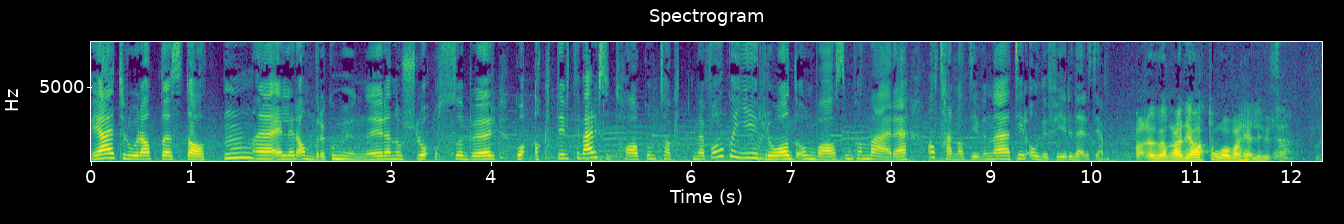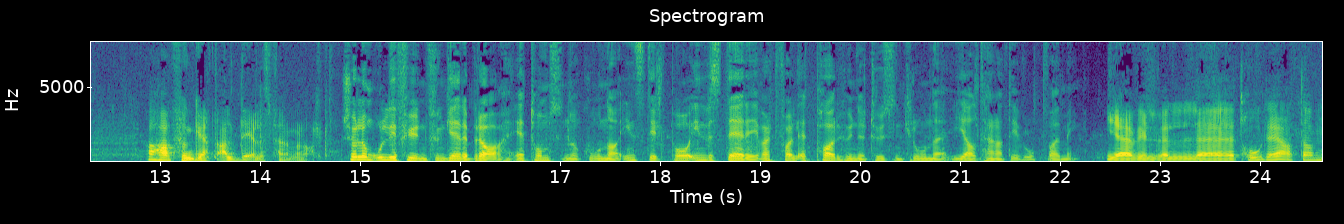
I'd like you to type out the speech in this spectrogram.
Jeg tror at staten eh, eller andre kommuner enn Oslo også bør gå aktivt til verks og ta kontakt med folk og gi råd om hva som kan være alternativene til oljefyr i deres hjem. Radiator over hele huset. Har fungert aldeles fenomenalt. Selv om oljefyren fungerer bra, er Thomsen og kona innstilt på å investere i hvert fall et par hundre tusen kroner i alternativ oppvarming. Jeg vil vel eh, tro det at om,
